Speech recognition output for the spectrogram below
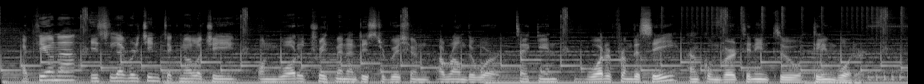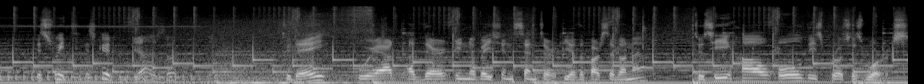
Acciona is leveraging technology on water treatment and distribution around the world, taking water from the sea and converting it into clean water. It's sweet, it's good. Yeah, it's good. Today, we are at their innovation center here at Barcelona to see how all this process works.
